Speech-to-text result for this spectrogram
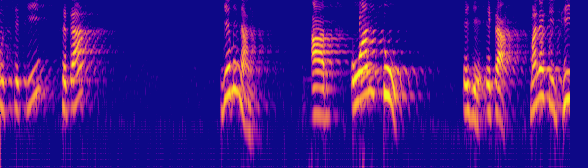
হচ্ছে কি? সেটা জেমিনাল আর ওয়ান টু এই যে এটা মানে কি ভি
